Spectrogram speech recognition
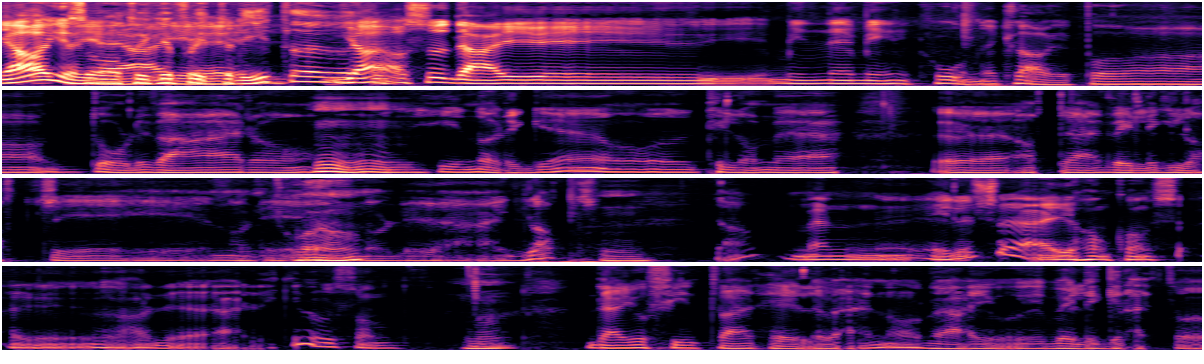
Ja, ja, Så at du ikke flytter flytter dit, eh, Ja, altså det er jo- min, min kone klager på dårlig vær og, Mm, -hmm. i Norge, og til og med uh, at det er veldig glatt i, i, når, det, oh, ja. når det er glatt. Mm. Ja, men ellers så er i Hongkong så er, er, det, er det ikke noe sånn Nei. Det er jo fint vær hele veien, og det er jo veldig greit å,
